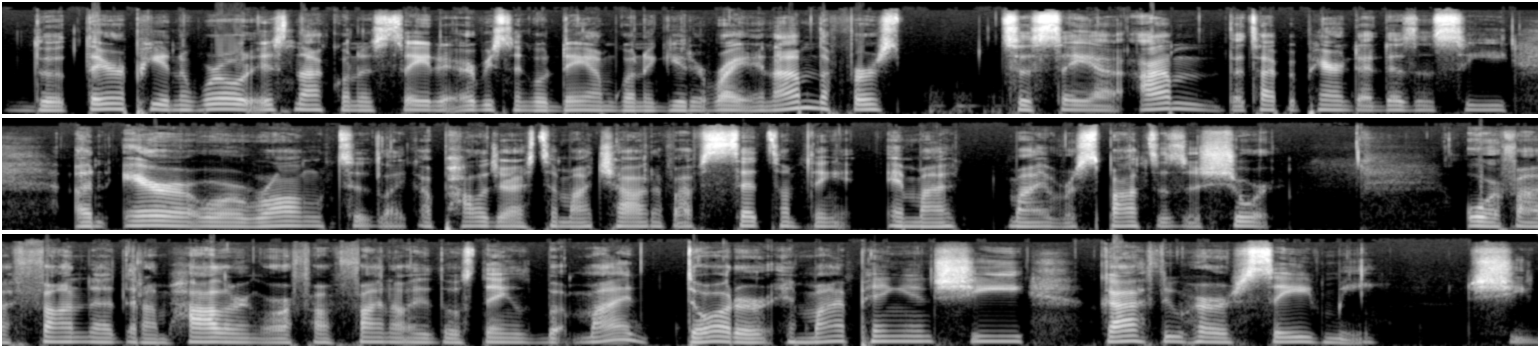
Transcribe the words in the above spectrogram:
the therapy in the world, it's not going to say that every single day I'm going to get it right. And I'm the first to say I, I'm the type of parent that doesn't see an error or a wrong to like apologize to my child if I've said something and my my responses are short or if I find out that I'm hollering or if I find out those things. But my daughter, in my opinion, she God through her saved me she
